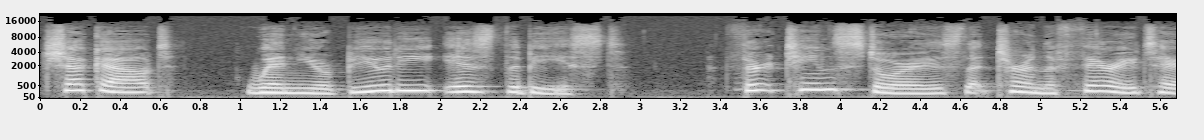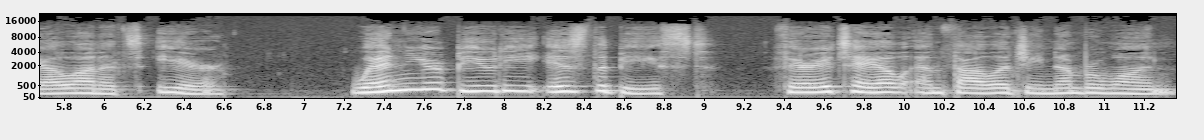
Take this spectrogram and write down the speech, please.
Check out When Your Beauty is the Beast 13 stories that turn the fairy tale on its ear. When Your Beauty is the Beast, Fairy Tale Anthology Number 1,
